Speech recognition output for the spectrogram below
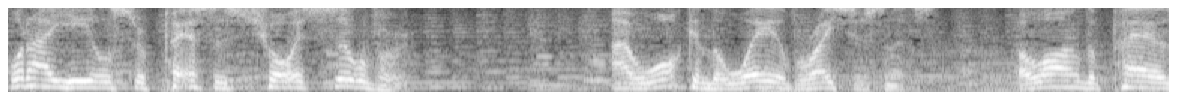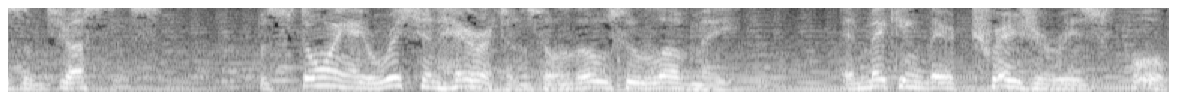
What I yield surpasses choice silver. I walk in the way of righteousness, along the paths of justice, bestowing a rich inheritance on those who love me, and making their treasuries full.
